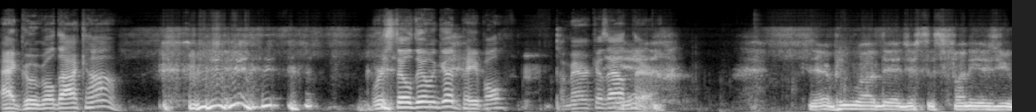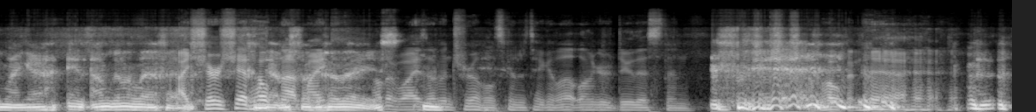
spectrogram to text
at google.com. We're still doing good, people. America's out Yeah. there. There are people out there just as funny as you, my guy, and I'm gonna laugh at. I sure shit hope That was not, Mike. hilarious. Otherwise, I'm in trouble. It's going to take a lot longer to do this than I'm hoping.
